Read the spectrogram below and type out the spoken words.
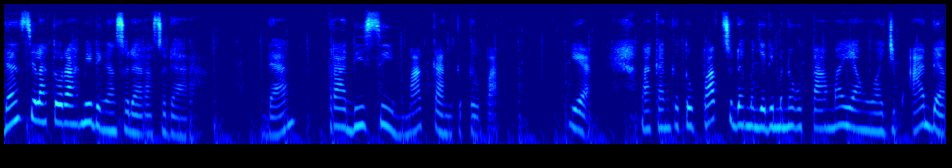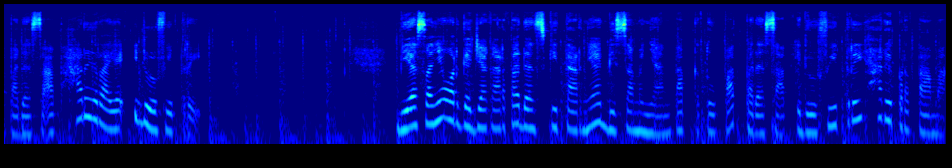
dan silaturahmi dengan saudara-saudara. Dan tradisi makan ketupat. Ya, makan ketupat sudah menjadi menu utama yang wajib ada pada saat Hari Raya Idul Fitri. Biasanya warga Jakarta dan sekitarnya bisa menyantap ketupat pada saat Idul Fitri hari pertama.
